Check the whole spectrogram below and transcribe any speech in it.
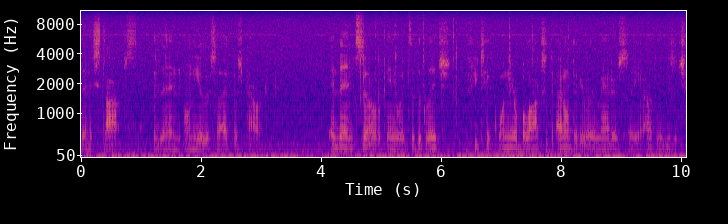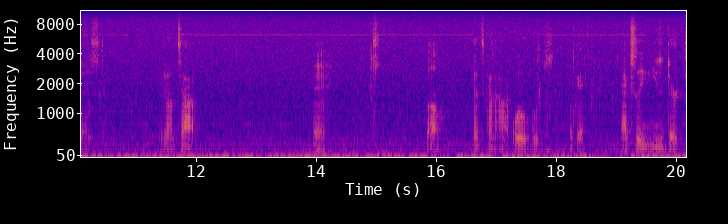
then it stops and then on the other side there's power. And then so anyway to the glitch if you take one of your blocks I don't think it really matters say I can use a chest. Put it on top mm. well that's kind of odd. Whoa, oops. Okay. Actually, use dirt.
